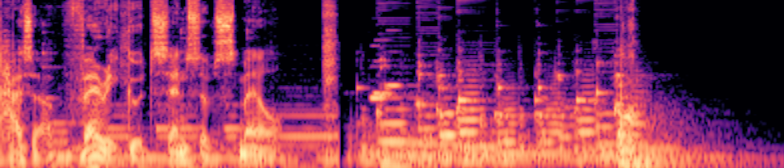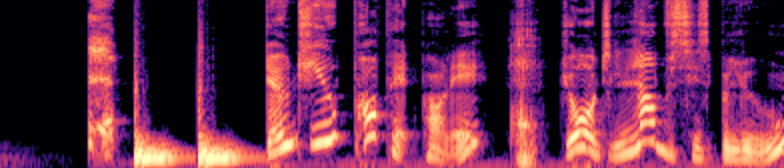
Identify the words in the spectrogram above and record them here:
has a very good sense of smell. Don't you pop it, Polly. George loves his balloon.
